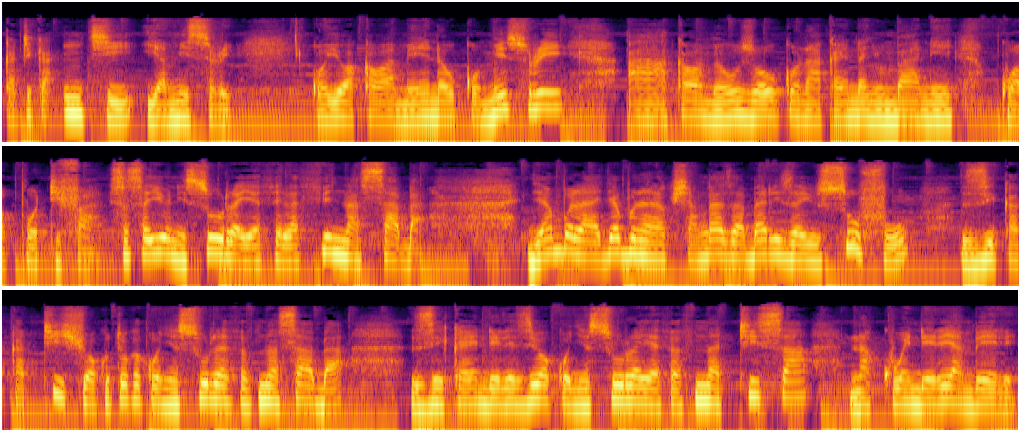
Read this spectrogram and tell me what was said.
katika nchi ya misri. Kwa hiyo akawa ameenda huko misri akawa ameuzwa huko na akaenda nyumbani kwa potifa. Sasa hiyo ni sura ya 37 jambo la ajabu na la kushangaza habari za yusufu zikakatishwa kutoka kwenye sura ya 37 zikaendelezewa kwenye sura ya 39 na kuendelea mbele.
